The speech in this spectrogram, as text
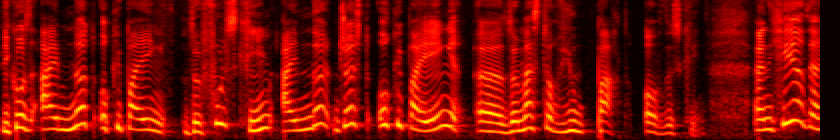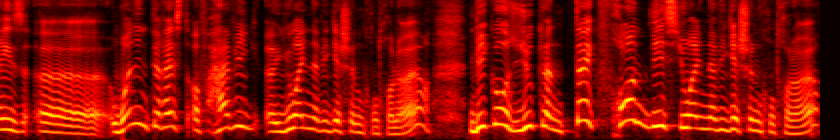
because I'm not occupying the full screen, I'm not just occupying uh, the master view part of the screen. And here there is uh, one interest of having a UI navigation controller because you can take from this UI navigation controller,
